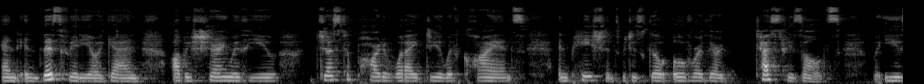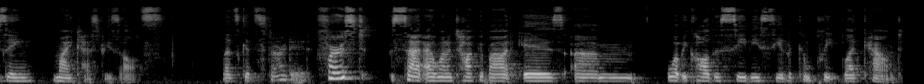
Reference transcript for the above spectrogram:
And in this video, again, I'll be sharing with you just a part of what I do with clients and patients, which is go over their test results, but using my test results. Let's get started. First set I want to talk about is um, what we call the CBC, the complete blood count.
